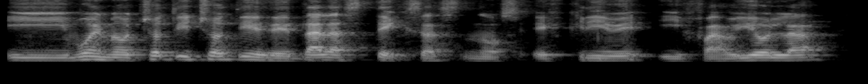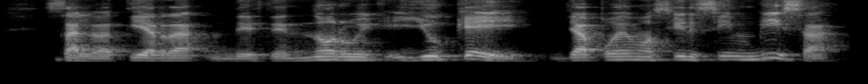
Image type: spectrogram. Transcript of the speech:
Y bueno, Choti Choti desde Dallas, Texas, nos escribe, y Fabiola Salvatierra desde Norwich, UK. Ya podemos ir sin visa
